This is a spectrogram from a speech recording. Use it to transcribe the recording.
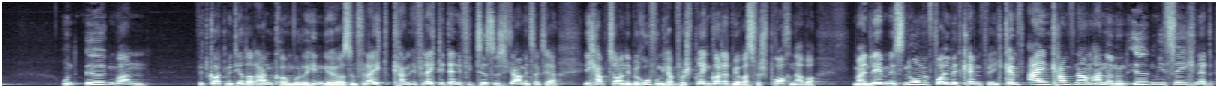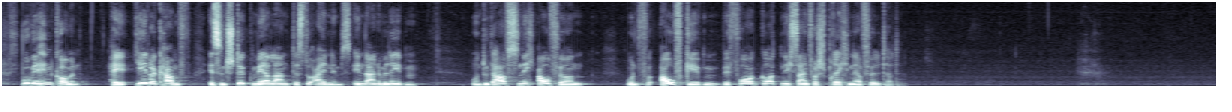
und irgendwann wird Gott mit dir dort ankommen, wo du hingehörst. Und vielleicht, kann, vielleicht identifizierst du dich damit und sagst, ja, ich habe zwar eine Berufung, ich habe ein Versprechen, Gott hat mir was versprochen, aber mein Leben ist nur voll mit Kämpfen. Ich kämpfe einen Kampf nach dem anderen und irgendwie sehe ich nicht, wo wir hinkommen. Hey, jeder Kampf ist ein Stück mehr Land, das du einnimmst in deinem Leben. Und du darfst nicht aufhören, und aufgeben, bevor Gott nicht sein Versprechen erfüllt hat.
